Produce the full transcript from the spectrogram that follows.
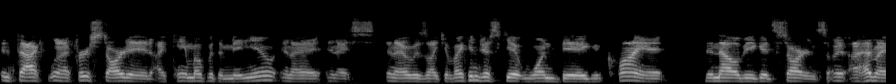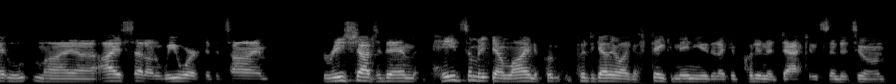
in fact, when I first started, I came up with a menu and I, and I, and I was like, if I can just get one big client, then that would be a good start. And so I had my, my uh, eyes set on WeWork at the time, reached out to them, paid somebody online to put, put together like a fake menu that I could put in a deck and send it to them.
